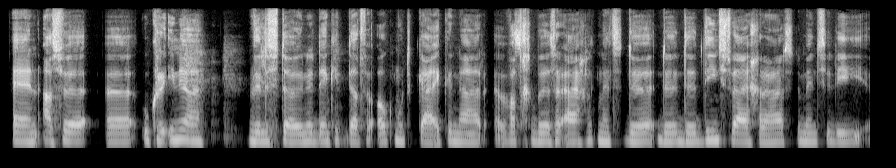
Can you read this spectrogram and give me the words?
En als we uh, Oekraïne willen steunen, denk ik dat we ook moeten kijken naar uh, wat gebeurt er eigenlijk met de, de, de dienstweigeraars, de mensen die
